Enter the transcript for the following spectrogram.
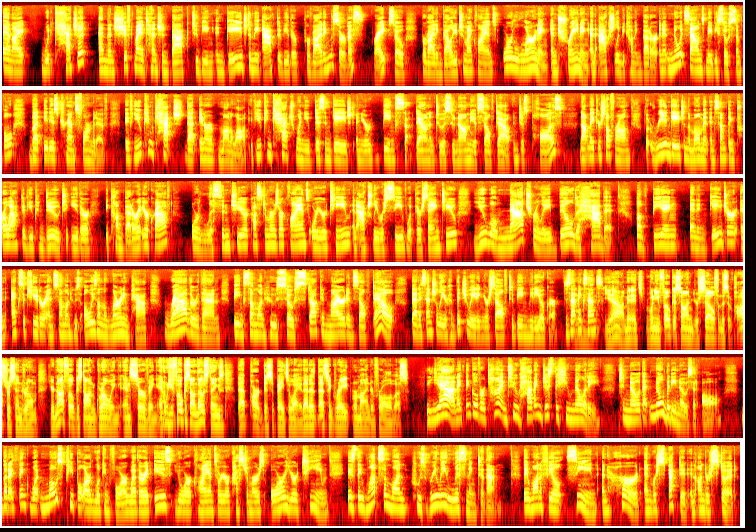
And I would catch it and then shift my attention back to being engaged in the act of either providing the service right? So, providing value to my clients or learning and training and actually becoming better. And I know it sounds maybe so simple, but it is transformative. If you can catch that inner monologue, if you can catch when you've disengaged and you're being sucked down into a tsunami of self doubt and just pause. Not make yourself wrong, but re engage in the moment and something proactive you can do to either become better at your craft or listen to your customers or clients or your team and actually receive what they're saying to you, you will naturally build a habit of being an engager, an executor, and someone who's always on the learning path rather than being someone who's so stuck and mired in self doubt that essentially you're habituating yourself to being mediocre. Does that make mm, sense? Yeah. I mean, it's when you focus on yourself and this imposter syndrome, you're not focused on growing and serving. And when you focus on those things, that part dissipates away. That is that's a great reminder for all of us. Yeah. And I think over time, too, having just the humility to know that nobody knows it all. But I think what most people are looking for, whether it is your clients or your customers or your team, is they want someone who's really listening to them. They want to feel seen and heard and respected and understood.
